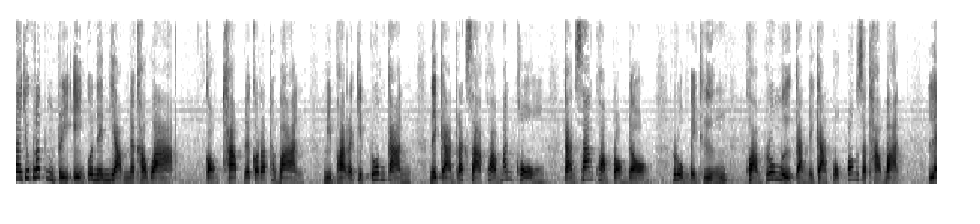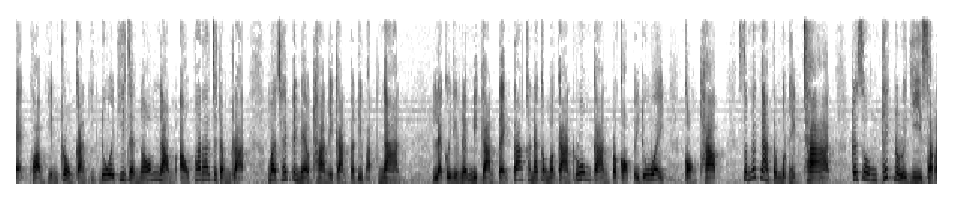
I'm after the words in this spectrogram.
นายกรัฐมนตรีเองก็เน้นย้ำนะคะว่ากองทัพและก็รัฐบาลมีภารกิจร่วมกัน ในการรักษาความมั่นคง การสร้างความปรองดอง รวมไปถึงความร่วมมือกันในการปกป้องสถาบัน และความเห็นตรงกันอีกด้วยที่จะน้อมนำเอาพระราชดำรัส มาใช้เป็นแนวทางในการปฏิบัติงาน และก็ยังได้มีการแต่งตั้งคณะกรรมการร่วมกันประกอบไปด้วย กองทัพสำนักงานตำรวจแห่งชาติ กระทรวงเทคโนโลยีสาร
